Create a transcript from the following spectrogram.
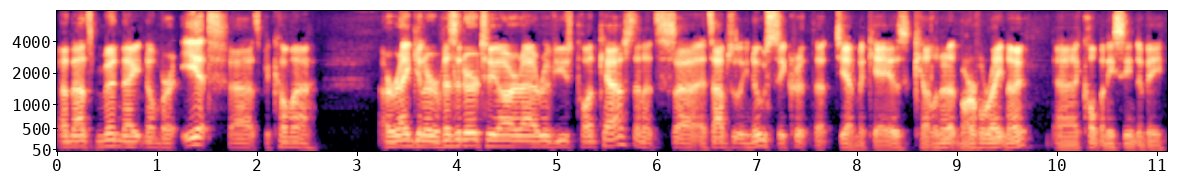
and that's Moon Knight number eight. Uh, it's become a a regular visitor to our uh, reviews podcast, and it's uh, it's absolutely no secret that Jed MacKay is killing it at Marvel right now. Uh, companies seem to be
